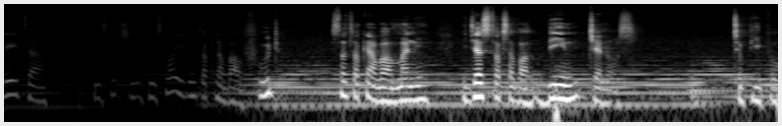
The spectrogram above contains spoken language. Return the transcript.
Later, he's not, he's not even talking about food, he's not talking about money, he just talks about being generous to people.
